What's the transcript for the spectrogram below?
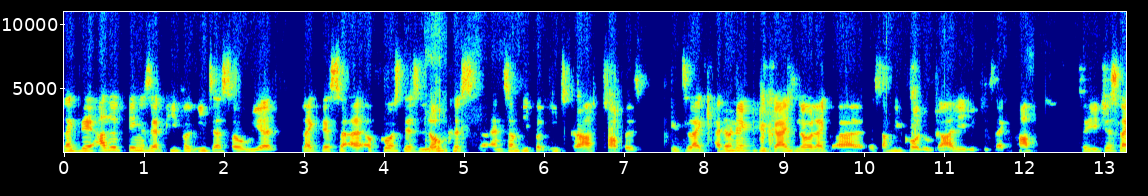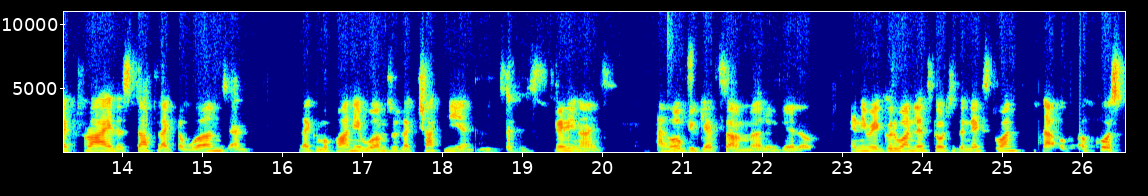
like the other things that people eat are so weird. Like there's, uh, of course, there's locusts, and some people eat grasshoppers. It's like I don't know if you guys know, like uh, there's something called ugali, which is like puff. So you just like fry the stuff like the worms and like mopane worms with like chutney and eat it. It's very nice. I hope you get some uh, Lungelo. Anyway, good one. Let's go to the next one. Now, of course,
